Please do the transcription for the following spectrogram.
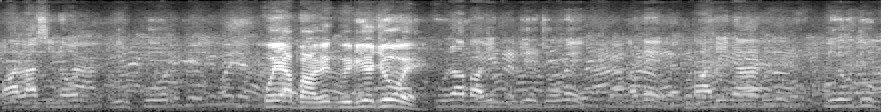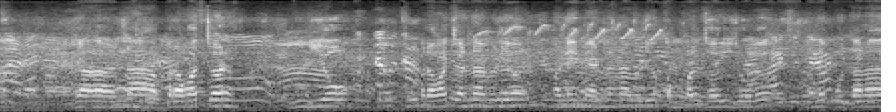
બાલાસિનોર વીરપુર. કોઈ આ ભાવિક વીડિયો જોવે? પૂરા ભાવિક વીડિયો જોવે. અને માડીના દેવદુખ ના- ના પ્રવચન વીડિયો પ્રવચનના વીડિયો અને મેટરના વીડિયો કમ્પલસરી જોવે અને પોતાના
